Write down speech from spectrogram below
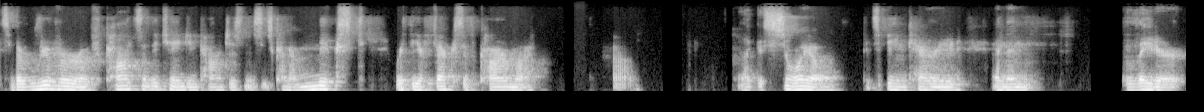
it's the river of constantly changing consciousness is kind of mixed with the effects of karma, um, like the soil that's being carried and then later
